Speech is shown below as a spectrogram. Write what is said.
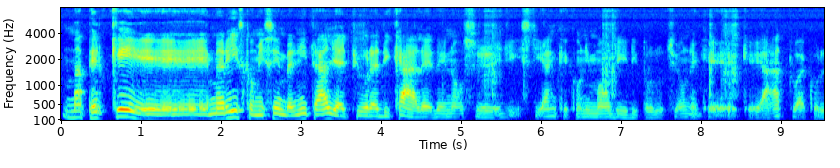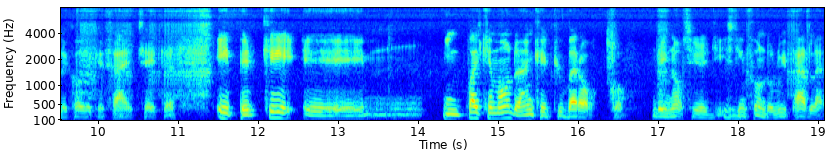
Ma perché Maresco mi sembra in Italia il più radicale dei nostri registi, anche con i modi di produzione che, che attua, con le cose che fa, eccetera, e perché eh, in qualche modo è anche il più barocco dei nostri registi. In fondo lui parla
